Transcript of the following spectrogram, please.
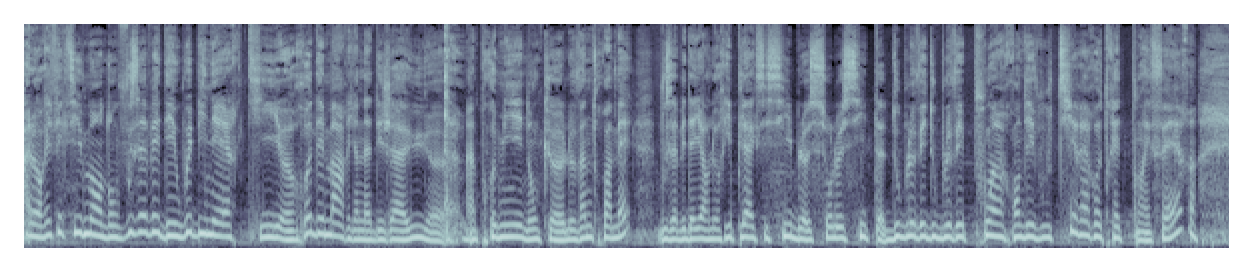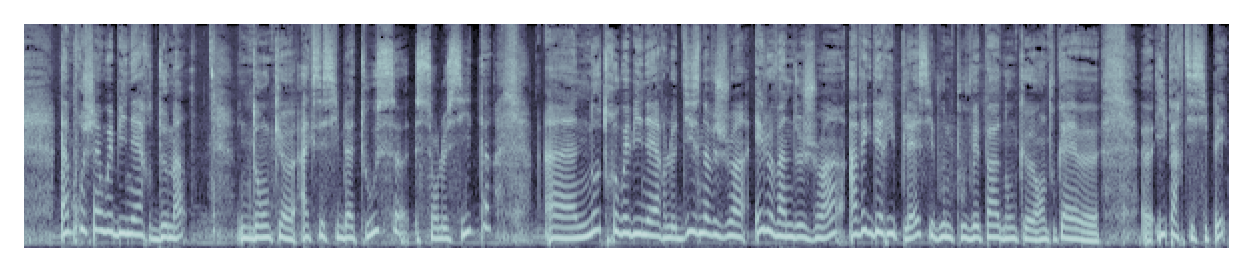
Alors effectivement, donc vous avez des webinaires qui euh, redémarrent. Il y en a déjà eu euh, un premier donc euh, le 23 mai. Vous avez d'ailleurs le replay accessible sur le site www.rendez-vous-retraite.fr. Un prochain webinaire demain, donc euh, accessible à tous sur le site. Un autre webinaire le 19 juin et le 22 juin avec des replays si vous ne pouvez pas donc euh, en tout cas euh, euh, y participer.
